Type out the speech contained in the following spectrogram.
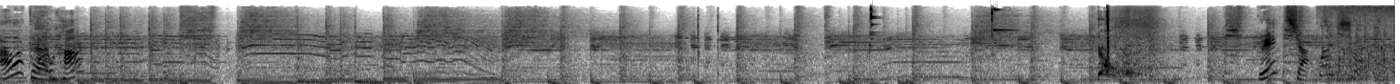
Our turn, huh? Great shot! Great shot!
